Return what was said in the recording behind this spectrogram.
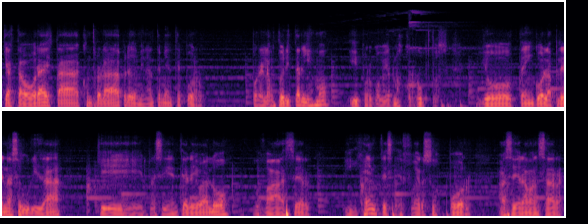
que hasta ahora está controlada predominantemente por, por el autoritarismo y por gobiernos corruptos. Yo tengo la plena seguridad que el presidente Arevalo va a hacer ingentes esfuerzos por hacer avanzar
